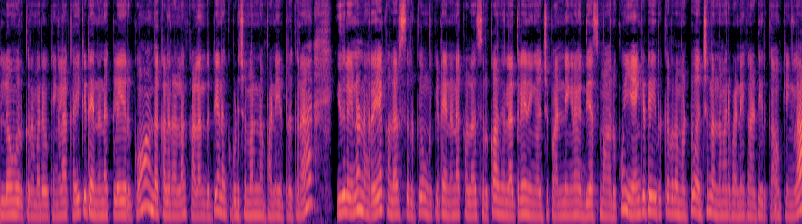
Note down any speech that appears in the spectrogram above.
எல்லோவும் இருக்கிற மாதிரி ஓகேங்களா கைக்கிட்ட என்னென்ன க்ளே இருக்கோ அந்த கலரெல்லாம் கலந்துட்டு எனக்கு பிடிச்ச மாதிரி நான் பண்ணிகிட்ருக்கிறேன் இதில் இன்னும் நிறைய கலர்ஸ் இருக்குது உங்ககிட்ட என்னென்ன கலர்ஸ் இருக்கோ அது எல்லாத்துலேயும் நீங்கள் வச்சு பண்ணிங்கன்னா வித்தியாசமாக இருக்கும். என்கிட்ட இருக்கிறத மட்டும் வச்சு நான் அந்த மாதிரி பண்ணி காட்டியிருக்கேன் ஓகேங்களா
